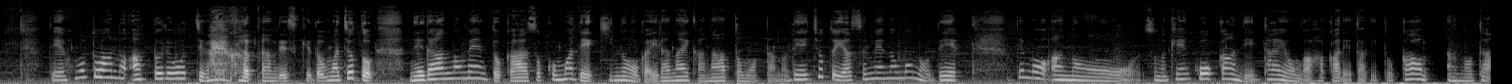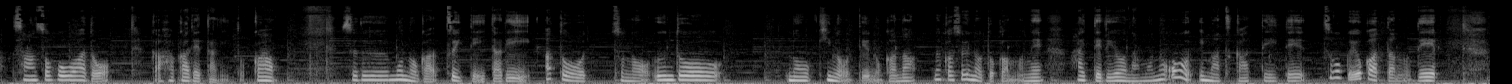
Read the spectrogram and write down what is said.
で本当はあのアップルウォッチが良かったんですけど、まあ、ちょっと値段の面とかそこまで機能がいらないかなと思ったのでちょっと安めのものででもあのその健康管理体温が測れたりとかあの酸素飽和度が測れたりとかするものがついていたりあとその運動の機能っていうのかな。なんかそういうのとかもね入ってるようなものを今使っていてすごく良かったので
